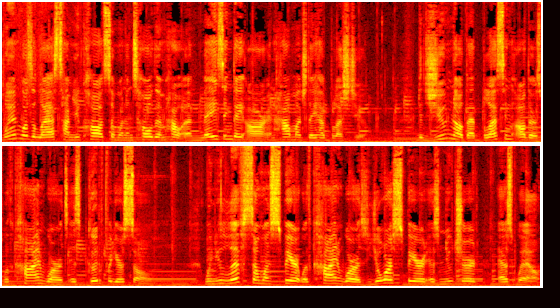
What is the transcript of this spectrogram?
When was the last time you called someone and told them how amazing they are and how much they have blessed you? Did you know that blessing others with kind words is good for your soul? When you lift someone's spirit with kind words, your spirit is nurtured as well.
